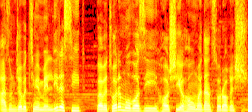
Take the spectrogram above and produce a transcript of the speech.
از اونجا به تیم ملی رسید و به طور موازی هاشیه ها اومدن سراغش.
